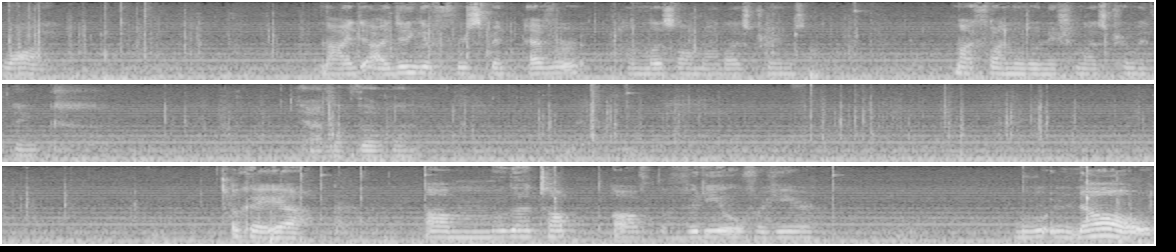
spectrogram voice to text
Why? Nah, I, I didn't get free spin ever unless on my live streams. My final donation live stream, I think. Yeah, I love that one. Okay, yeah. Um, we're gonna top off the video over here. No!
